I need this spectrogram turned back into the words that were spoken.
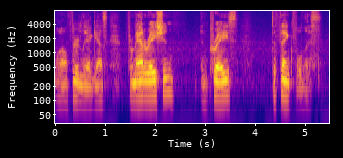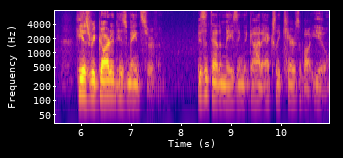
well, thirdly, I guess, from adoration and praise to thankfulness, he has regarded his maidservant. Isn't that amazing that God actually cares about you?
